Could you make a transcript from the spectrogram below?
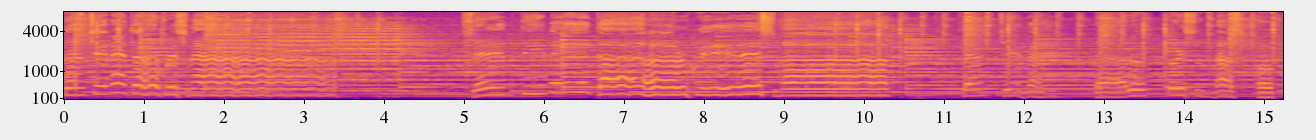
センチメントクリスマス Sentimental Christmas Sentimental Christmas おきに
